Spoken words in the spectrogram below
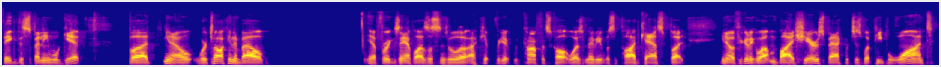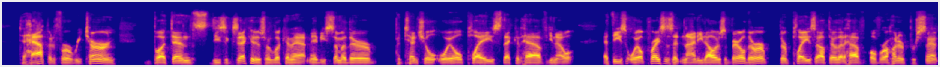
big the spending will get, but you know, we're talking about you know, for example, I was listening to a, I can't forget what conference call it was, maybe it was a podcast, but you know, if you're going to go out and buy shares back, which is what people want to happen for a return, but then these executives are looking at maybe some of their potential oil plays that could have, you know, at these oil prices at $90 a barrel, there are there are plays out there that have over 100%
